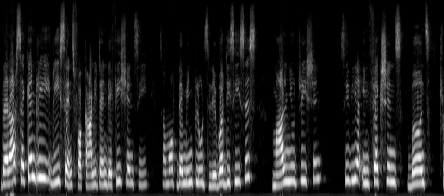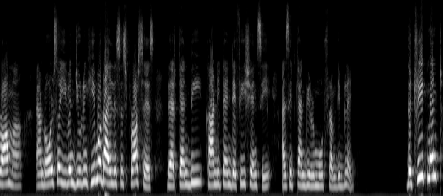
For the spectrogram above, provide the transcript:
There are secondary reasons for carnitine deficiency. Some of them includes liver diseases, malnutrition, severe infections, burns, trauma and also even during hemodialysis process there can be carnitine deficiency as it can be removed from the blood. The treatment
